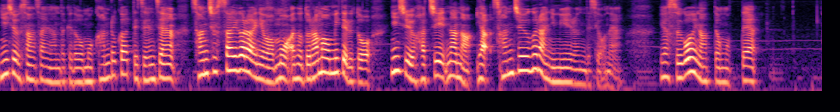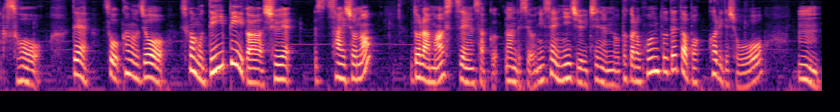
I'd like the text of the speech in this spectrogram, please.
23歳なんだけどもう貫禄あって全然30歳ぐらいにはもうあのドラマを見てると287いや30ぐらいに見えるんですよね。いやすごいなって思って。そう。でそう彼女しかも DP が主演最初のドラマ出演作なんですよ。2021年の。だからほんと出たばっかりでしょ？うん。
